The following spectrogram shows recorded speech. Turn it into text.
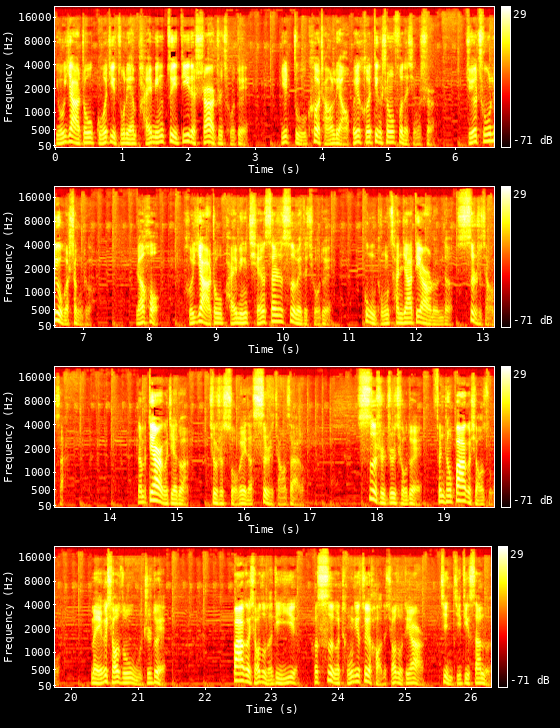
由亚洲国际足联排名最低的十二支球队，以主客场两回合定胜负的形式，决出六个胜者，然后和亚洲排名前三十四位的球队，共同参加第二轮的四十强赛。那么第二个阶段就是所谓的四十强赛了，四十支球队分成八个小组，每个小组五支队。八个小组的第一和四个成绩最好的小组第二晋级第三轮，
